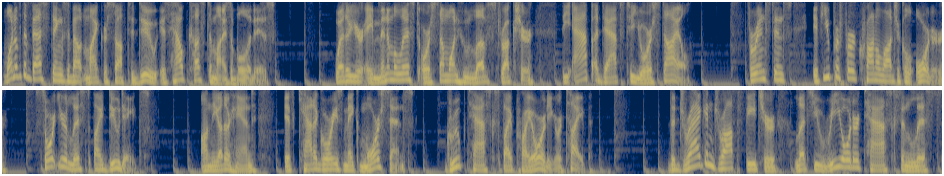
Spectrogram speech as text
One of the best things about Microsoft To Do is how customizable it is. Whether you're a minimalist or someone who loves structure, the app adapts to your style. For instance, if you prefer chronological order, sort your lists by due dates. On the other hand, if categories make more sense, group tasks by priority or type. The drag and drop feature lets you reorder tasks and lists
